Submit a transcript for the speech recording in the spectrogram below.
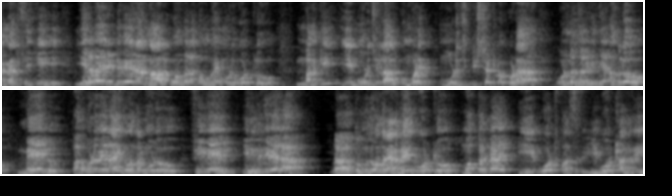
ఎమ్మెల్సీకి ఇరవై రెండు వేల నాలుగు వందల తొంభై మూడు ఓట్లు మనకి ఈ మూడు జిల్లాలు ఉమ్మడి మూడు డిస్ట్రిక్ట్లో కూడా ఉండడం జరిగింది. అందులో మేల్ పదమూడు వేల ఐదు వందల మూడు ఫీమేల్ ఎనిమిది వేల తొమ్మిది వందల ఎనభై ఐదు ఓట్లు మొత్తంగా ఈ ఓట్ పర్స ఈ ఓట్లు అన్నవి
